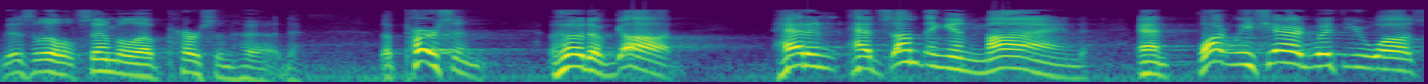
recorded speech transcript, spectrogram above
this little symbol of personhood. The personhood of God had in, had something in mind. And what we shared with you was,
